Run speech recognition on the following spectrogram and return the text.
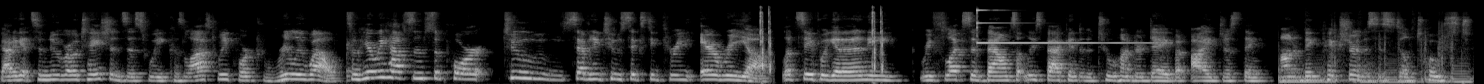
Got to get some new rotations this week because last week worked really well. So here we have some support to 72.63 area. Let's see if we get any reflexive bounce, at least back into the 200 day. But I just think on a big picture, this is still toast.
